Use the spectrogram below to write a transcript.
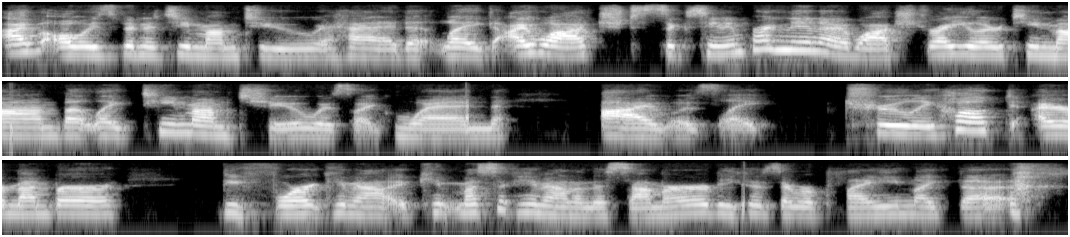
I've always been a Teen Mom 2 head. Like I watched 16 and Pregnant, I watched regular Teen Mom, but like Teen Mom 2 was like when I was like truly hooked. I remember before it came out, it came, must have came out in the summer because they were playing like the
